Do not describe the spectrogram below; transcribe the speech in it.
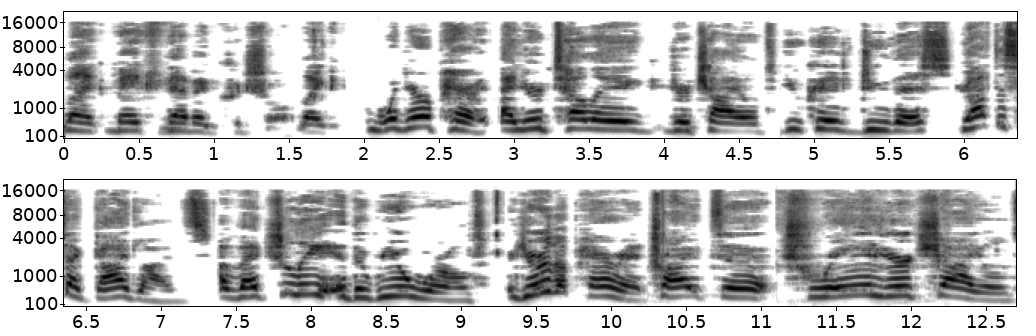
like make them in control. Like when you're a parent and you're telling your child you could do this, you have to set guidelines. Eventually, in the real world, you're the parent trying to train your child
